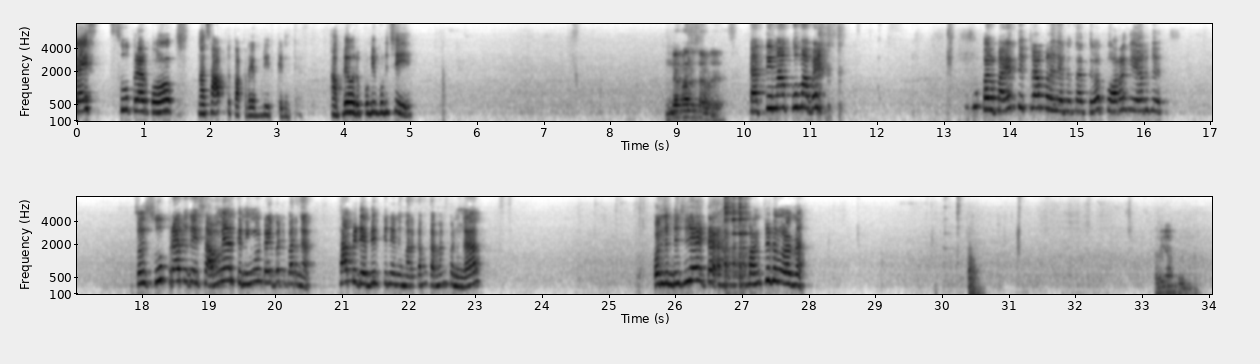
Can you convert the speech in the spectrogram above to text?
கைஸ் சூப்பரா இருக்கும். நான் சாப்பிட்டு பார்க்குறேன் எப்படி இருக்குன்ட்டு. அப்படியே ஒரு புடி பிடிச்சி. சத்தியமா கூமா போய் ஒரு பையன் திட்டுறா போறது எனக்கு சத்தியமா பிறகு ஏறுது. ஸோ சூப்பரா இருக்கு. செம்மையா இருக்கு. நீங்களும் ட்ரை பண்ணி பாருங்க. சாப்பிட்டுட்டு எப்படி இருக்குன்னு எனக்கு மறக்காம கமெண்ட் பண்ணுங்க. கொஞ்சம் பிஸி ஆயிட்டேன். மன்னிச்சிடுங்க Fabián Bruno.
